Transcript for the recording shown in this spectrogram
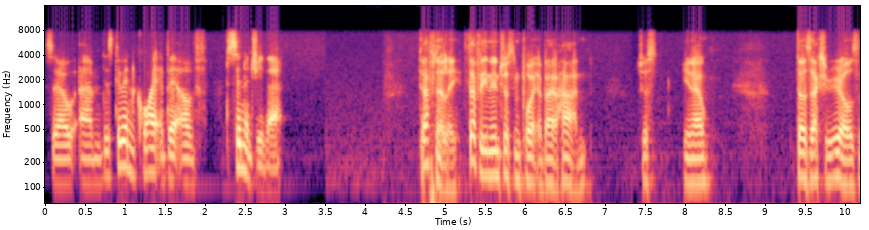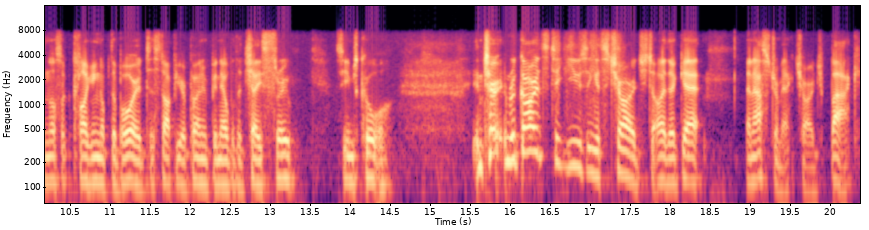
So um, there's doing quite a bit of synergy there. Definitely. Definitely an interesting point about Han. Just, you know, does extra rerolls and also clogging up the board to stop your opponent being able to chase through. Seems cool. In, ter- in regards to using its charge to either get an astromech charge back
